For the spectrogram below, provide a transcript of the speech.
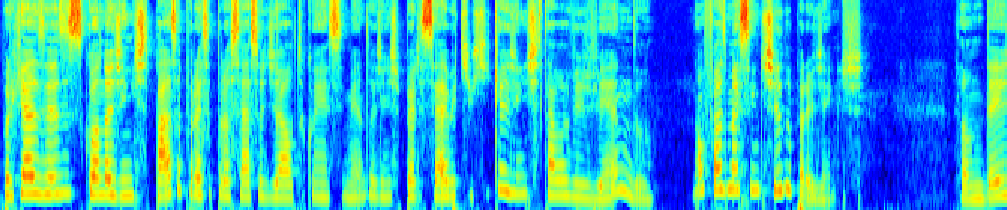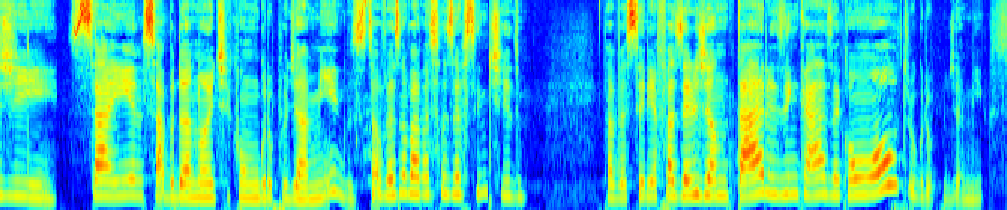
Porque às vezes, quando a gente passa por esse processo de autoconhecimento, a gente percebe que o que, que a gente estava vivendo não faz mais sentido para a gente. Então, desde sair sábado à noite com um grupo de amigos, talvez não vai mais fazer sentido. Talvez seria fazer jantares em casa com outro grupo de amigos.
